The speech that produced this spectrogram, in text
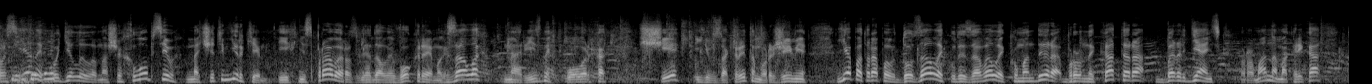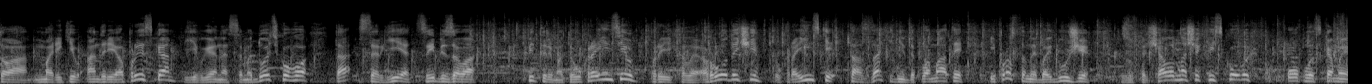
Росіяни поділили наших хлопців на четвірки. Їхні справи розглядали в окремих залах на різних поверхах, ще і в закритому режимі. Я потрапив до зали, куди завели командира бронекатера Бердянськ Романа Макріка та моряків Андрія Оприска, Євгена Семидоцького та Сергія Цибізова. Підтримати українців приїхали родичі, українські та західні дипломати і просто небайдужі зустрічали наших військових оплесками.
